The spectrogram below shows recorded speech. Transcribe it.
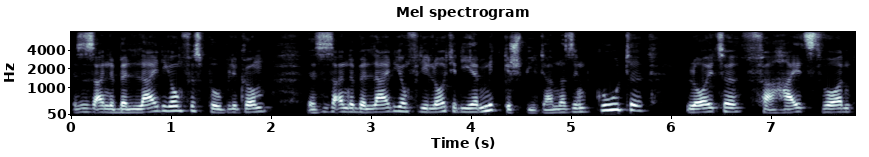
Es ist eine Beleidigung fürs Publikum. Es ist eine Beleidigung für die Leute, die hier mitgespielt haben. Da sind gute Leute verheizt worden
